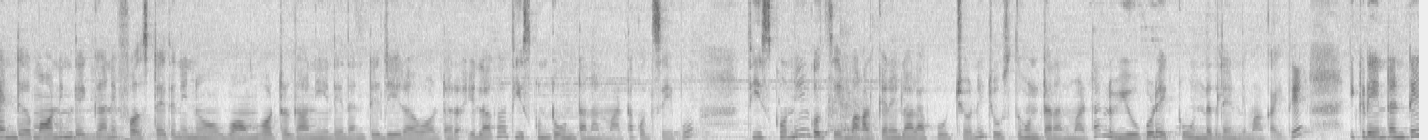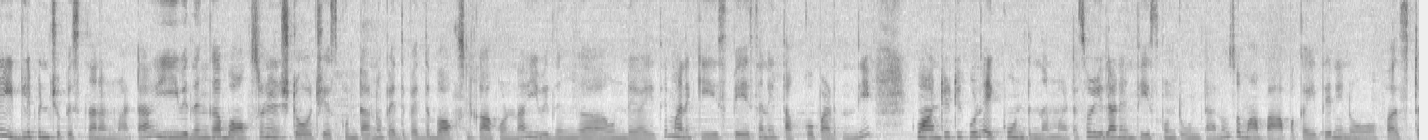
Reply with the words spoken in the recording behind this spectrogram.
అండ్ మార్నింగ్ లెగ్గానే ఫస్ట్ అయితే నేను వామ్ వాటర్ కానీ లేదంటే జీరా వాటర్ ఇలాగా తీసుకుంటూ ఉంటాను అనమాట కొద్దిసేపు. తీసుకొని కొద్దిసేపు బాల్కనీలో అలా కూర్చొని చూస్తూ ఉంటాను అనమాట అండ్ వ్యూ కూడా ఎక్కువ ఉండదులేండి మాకైతే. ఇక్కడ ఏంటంటే ఇడ్లీ పిండి చూపిస్తాను అనమాట ఈ విధంగా బాక్స్లో నేను స్టోర్ చేసుకుంటాను. పెద్ద పెద్ద బాక్సులు కాకుండా ఈ విధంగా ఉండేవి అయితే మనకి స్పేస్ అనేది తక్కువ పడుతుంది. క్వాంటిటీ కూడా ఎక్కువ ఉంటుంది అనమాట సో ఇలా నేను తీసుకుంటూ ఉంటాను. సో మా పాపకైతే నేను ఫస్ట్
